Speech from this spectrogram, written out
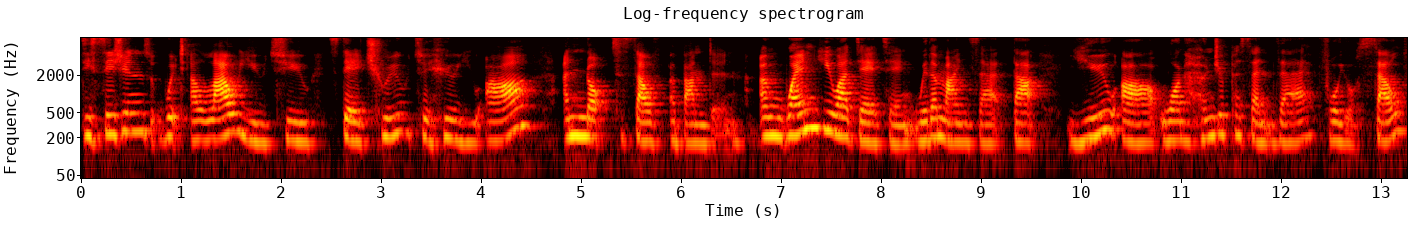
Decisions which allow you to stay true to who you are and not to self abandon. And when you are dating with a mindset that you are 100% there for yourself,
